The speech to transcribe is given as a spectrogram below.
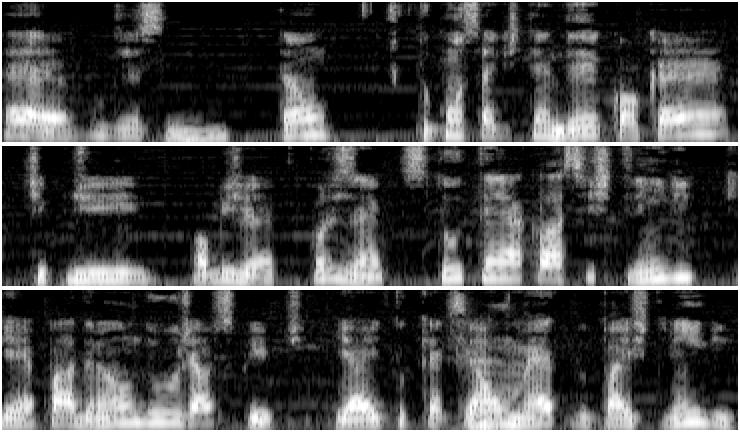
É, vamos dizer assim. né? Então, tu consegue estender qualquer tipo de objeto. Por exemplo, se tu tem a classe string, que é padrão do JavaScript, e aí tu quer criar Certo. um método para string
